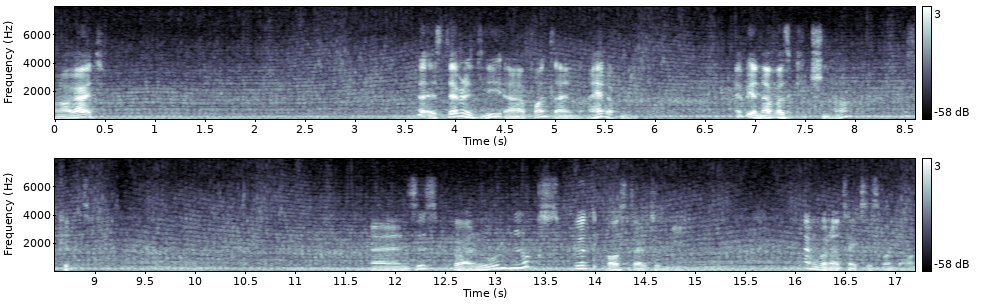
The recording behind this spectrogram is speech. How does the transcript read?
Alright. There is definitely a front line ahead of me. Maybe another kitchen, huh? Let's kill it. And this balloon looks pretty hostile to me. I'm gonna take this one down.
